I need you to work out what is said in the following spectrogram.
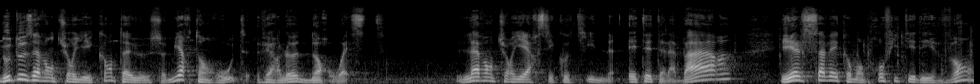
Nos deux aventuriers, quant à eux, se mirent en route vers le nord-ouest. L'aventurière Sécotine était à la barre, et elle savait comment profiter des vents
